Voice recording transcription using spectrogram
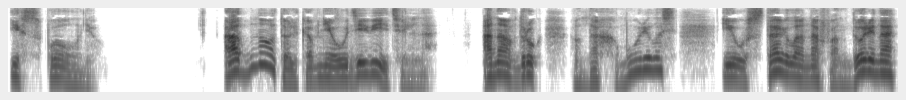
исполню. Одно только мне удивительно. Она вдруг нахмурилась и уставила на Фандорина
